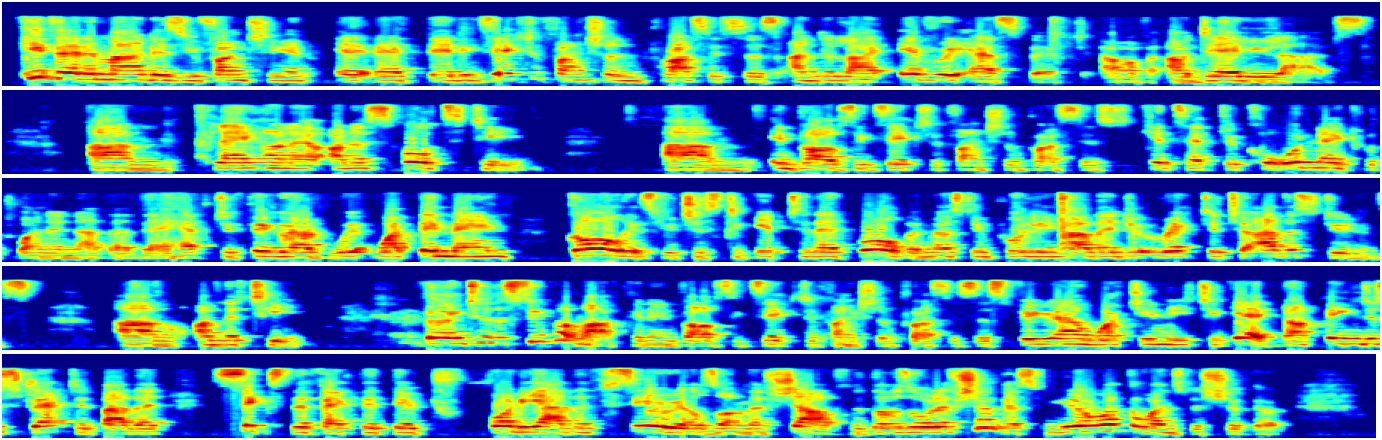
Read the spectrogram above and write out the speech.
keep that in mind as you function that, that executive function processes underlie every aspect of our daily lives. Um, playing on a, on a sports team um, involves executive function process. Kids have to coordinate with one another. They have to figure out wh- what their main goal is which is to get to that ball but most importantly how they direct it to other students um, on the team Going to the supermarket involves executive function processes, figuring out what you need to get, not being distracted by the six, the fact that there are 40 other cereals on the shelf, but those all have sugar. So you don't want the ones with sugar.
